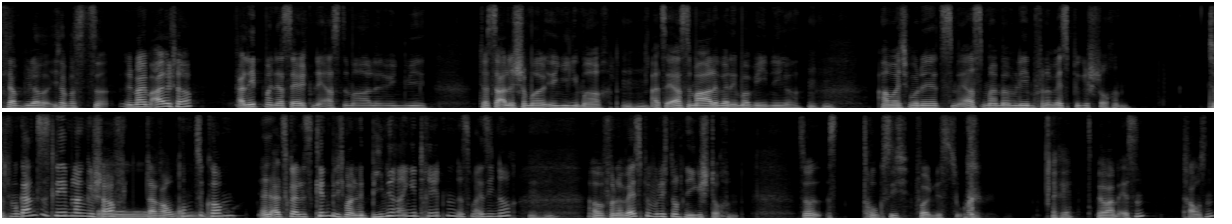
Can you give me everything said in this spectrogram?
Ich habe wieder, ich habe was zu. In meinem Alter erlebt man ja selten erste Male irgendwie. Das hast du alles schon mal irgendwie gemacht. Mhm. Also erste Male werden immer weniger. Mhm. Aber ich wurde jetzt zum ersten Mal in meinem Leben von einer Wespe gestochen. Ich habe mein ganzes Leben lang geschafft, Oh. da rum- rumzukommen. Als kleines Kind bin ich mal in eine Biene reingetreten, das weiß ich noch. Mhm. Aber von der Wespe wurde ich noch nie gestochen. So, es trug sich folgendes zu. Okay. Wir waren essen, draußen,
